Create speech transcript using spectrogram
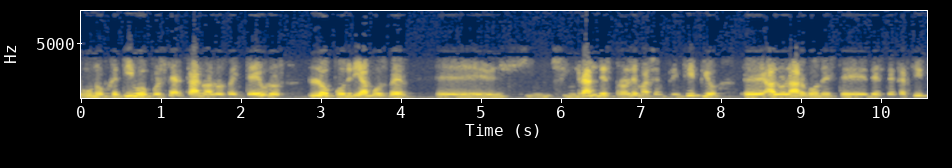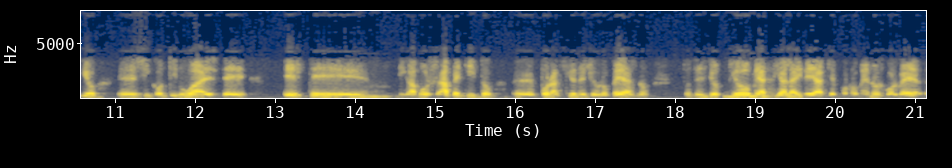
un objetivo pues cercano a los 20 euros lo podríamos ver eh, sin, grandes problemas en principio eh, a lo largo de este, de este ejercicio eh, si continúa este este digamos apetito por acciones europeas no entonces yo yo me hacía la idea que por lo menos volver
